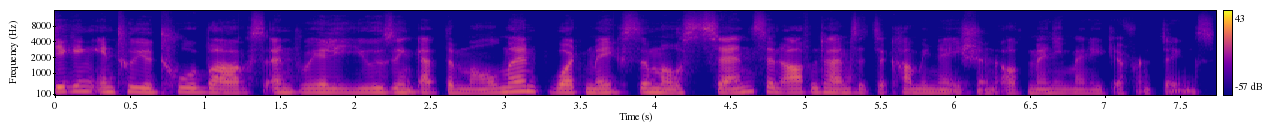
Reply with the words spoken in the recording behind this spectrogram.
digging into your toolbox and really using at the moment what makes the most sense. And oftentimes, it's a combination of many, many different things.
